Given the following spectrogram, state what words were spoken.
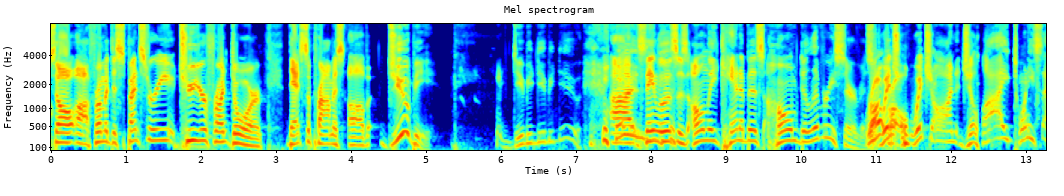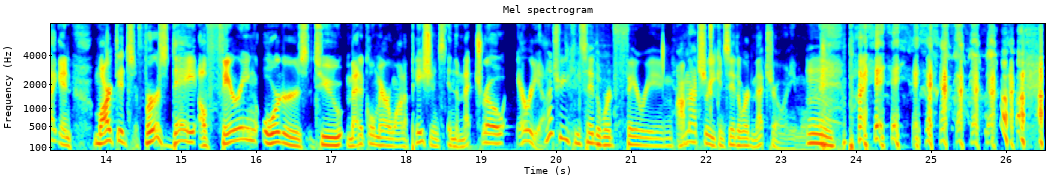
So uh, from a dispensary to your front door, that's the promise of Doobie. Doobie doobie doo. Uh, St. Louis's only cannabis home delivery service, which which on July 22nd marked its first day of ferrying orders to medical marijuana patients in the metro area. I'm not sure you can say the word ferrying. I'm not sure you can say the word metro anymore. Mm. But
